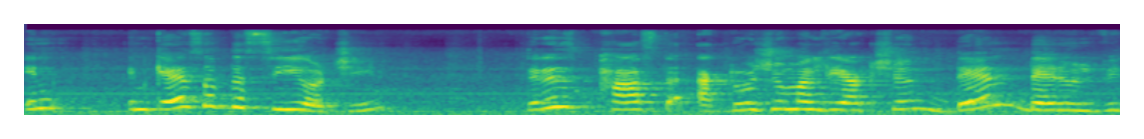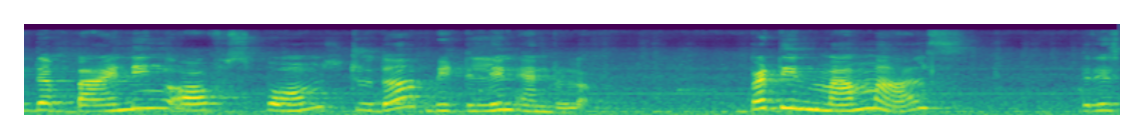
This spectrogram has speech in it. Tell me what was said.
in, in case of the sea urchin, there is the acrosomal reaction then there will be the binding of sperms to the vitelline envelope. But in mammals there is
